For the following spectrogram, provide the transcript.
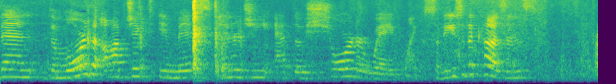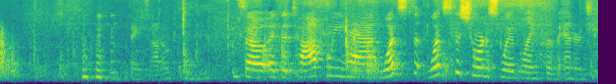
then the more the object emits energy at those shorter wavelengths. So these are the cousins. Thanks, Adam. So at the top we have what's the what's the shortest wavelength of energy?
